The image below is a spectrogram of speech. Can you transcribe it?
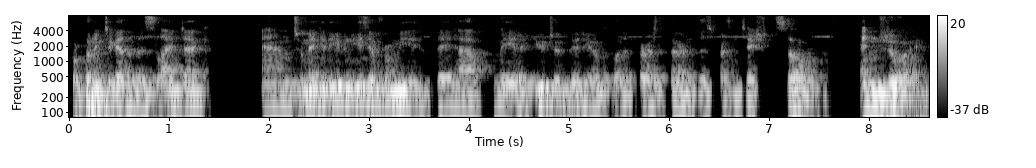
for putting together the slide deck. And to make it even easier for me, they have made a YouTube video for the first third of this presentation. So enjoy.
